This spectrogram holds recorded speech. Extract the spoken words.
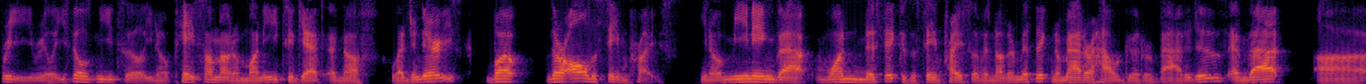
free really. You still need to, you know, pay some amount of money to get enough legendaries, but they're all the same price. You know, meaning that one mythic is the same price of another mythic, no matter how good or bad it is, and that uh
